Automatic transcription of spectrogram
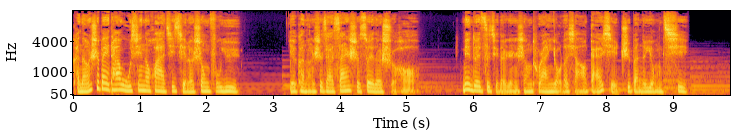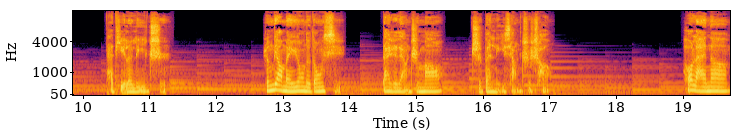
可能是被他无心的话激起了胜负欲，也可能是在三十岁的时候，面对自己的人生，突然有了想要改写剧本的勇气。他提了离职，扔掉没用的东西。带着两只猫，直奔理想之城。后来呢？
